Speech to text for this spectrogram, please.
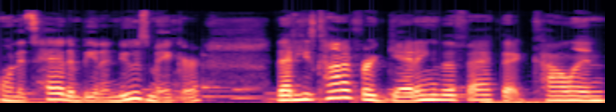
on its head and being a newsmaker, that he's kind of forgetting the fact that Colin,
